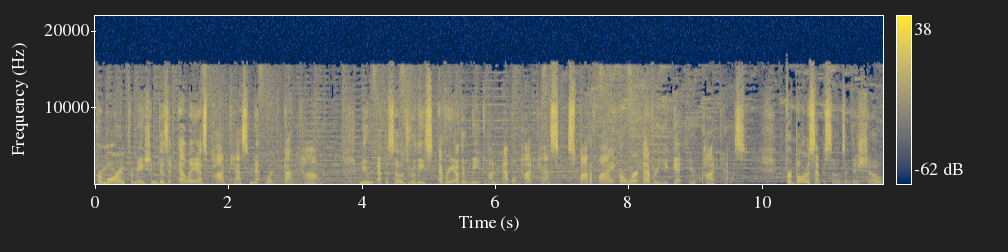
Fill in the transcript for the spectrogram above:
For more information, visit laspodcastnetwork.com. New episodes released every other week on Apple Podcasts, Spotify, or wherever you get your podcasts. For bonus episodes of this show,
